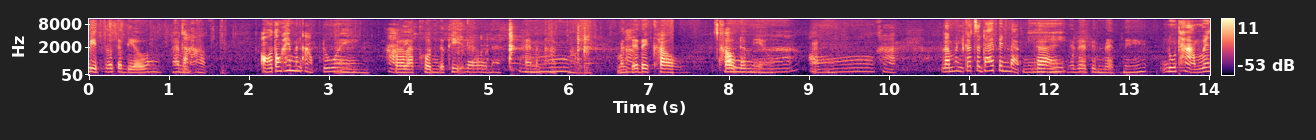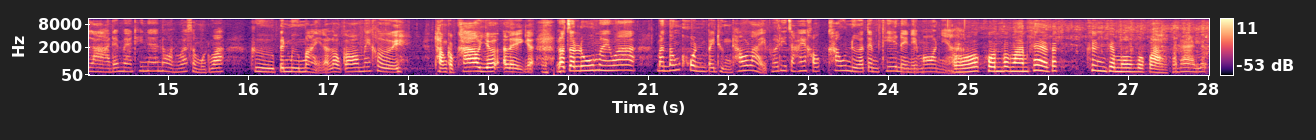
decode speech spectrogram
ปิดแล้วก็เดี๋ยวให้มันอับอ๋อต้องให้มันอับด้วย อืมค่ะ เวลาคนกะทิแล้วนะให้มันอับอืมหน่อย มันค่ะจะได้เข้าเข้าข้าวเหนียวอ๋อค่ะ แล้วมันก็จะได้เป็นแบบนี้ใช่จะได้เป็นแบบนี้ หนูถามเวลาได้ไหมที่แน่นอนว่าสมมติว่าคือเป็นมือใหม่แล้วเราก็ไม่เคยทำกับข้าวเยอะอะไรอย่างเงี้ย เราจะรู้ไหมว่ามันต้องคนไปถึงเท่าไหร่ เพื่อที่จะให้เขาเข้าเนื้อเต็มที่ในในหม้อเนี้ยโอ้คนประมาณแค่สักครึ่งชั่วโมงกว่าๆก็ได้แล้ว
